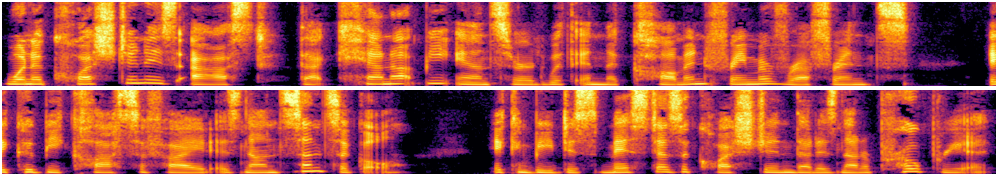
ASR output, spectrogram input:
When a question is asked that cannot be answered within the common frame of reference, it could be classified as nonsensical. It can be dismissed as a question that is not appropriate.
